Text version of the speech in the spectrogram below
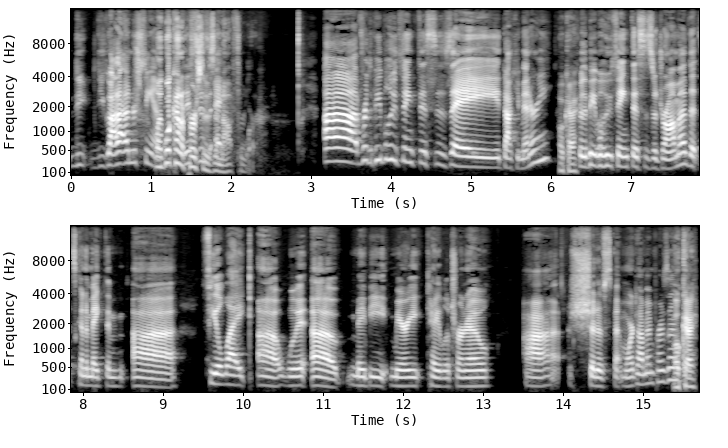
You, you got to understand. Like, what kind of this person is, it a- not for? Uh, for the people who think this is a documentary, Okay. for the people who think this is a drama that's going to make them uh, feel like uh, wi- uh, maybe Mary Kay Letourneau uh, should have spent more time in prison. Okay.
